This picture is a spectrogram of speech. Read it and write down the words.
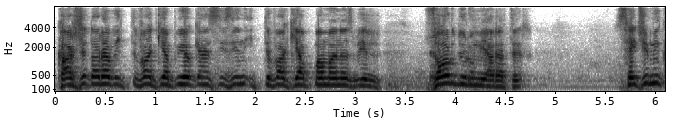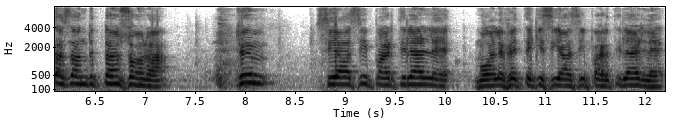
Karşı taraf ittifak yapıyorken sizin ittifak yapmamanız bir zor durum yaratır. Seçimi kazandıktan sonra tüm siyasi partilerle, muhalefetteki siyasi partilerle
